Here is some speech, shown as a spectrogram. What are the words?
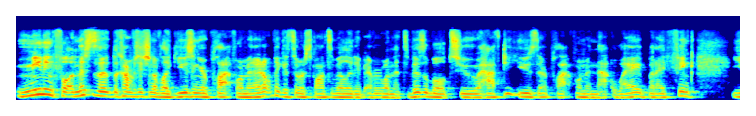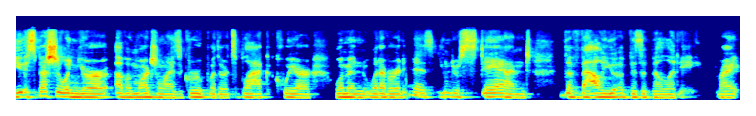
meaningful and this is the, the conversation of like using your platform and i don't think it's the responsibility of everyone that's visible to have to use their platform in that way but i think you especially when you're of a marginalized group whether it's black queer women whatever it is you understand the value of visibility right?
